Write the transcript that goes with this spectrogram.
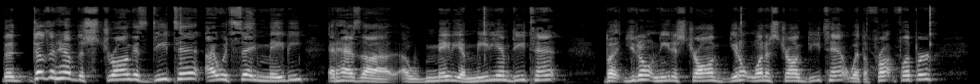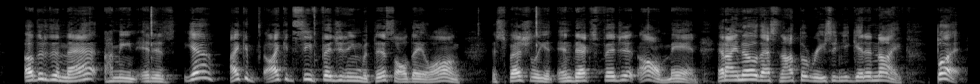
the doesn't have the strongest detent. I would say maybe it has a, a maybe a medium detent but you don't need a strong, you don't want a strong detent with a front flipper. Other than that, I mean, it is, yeah, I could, I could see fidgeting with this all day long, especially an index fidget. Oh man. And I know that's not the reason you get a knife, but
